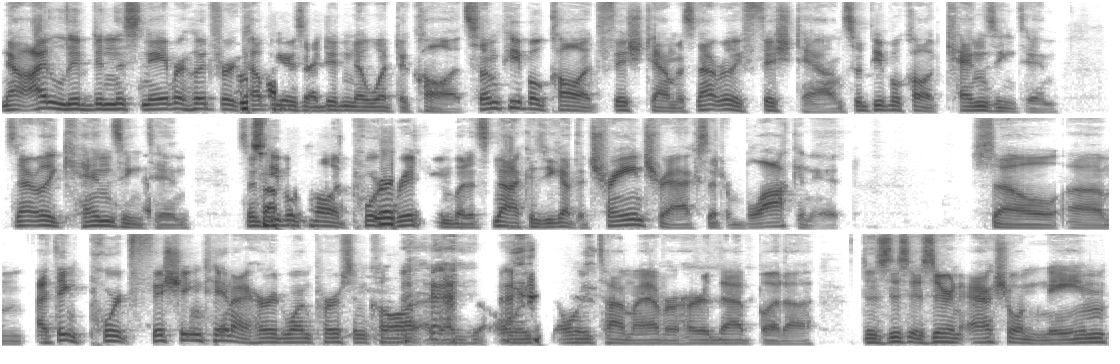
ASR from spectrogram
now I lived in this neighborhood for a couple years. I didn't know what to call it. Some people call it Fishtown, but it's not really Fishtown. Some people call it Kensington. It's not really Kensington. Some Some- people call it Port Richmond, but it's not because you got the train tracks that are blocking it. So um, I think Port Fishington. I heard one person call it. and That's the only, only time I ever heard that. But uh, does this is there an actual name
